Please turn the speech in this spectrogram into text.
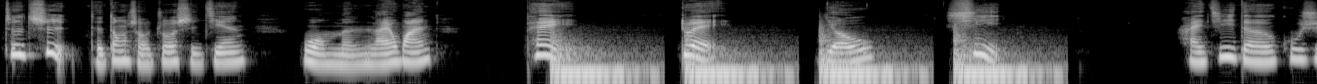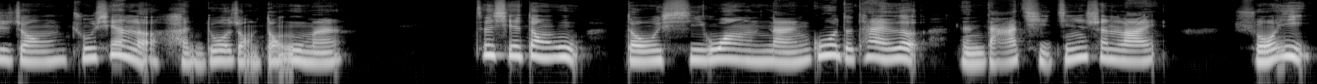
这次的动手做时间，我们来玩配对游戏。还记得故事中出现了很多种动物吗？这些动物都希望难过的泰勒能打起精神来，所以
